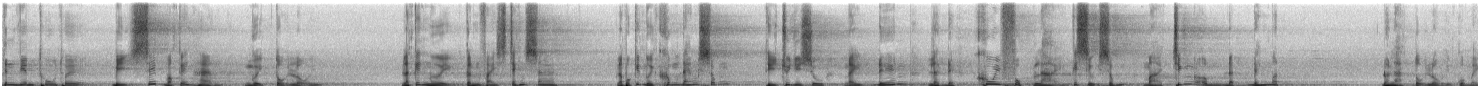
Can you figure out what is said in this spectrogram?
nhân viên thu thuế bị xếp vào cái hạng người tội lỗi là cái người cần phải tránh xa, là một cái người không đáng sống. Thì Chúa Giêsu ngày đến là để khôi phục lại cái sự sống mà chính ông đã đánh mất. Đó là tội lỗi của mình.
